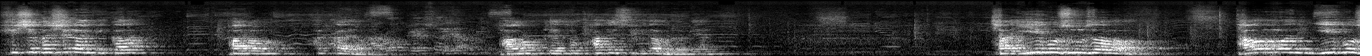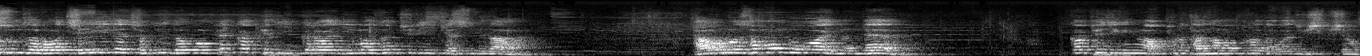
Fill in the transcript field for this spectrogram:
휴식하실랍니까? 바로 할까요? 바로 계속 하겠습니다, 그러면. 자, 2부 순서. 다음은 2부 순서로 제2회 전기 너브 팬카페를 이끌어갈 임원 선출이 있겠습니다. 다음은 성원 보고가 있는데 카페지기님 앞으로 단상 앞으로 나와 주십시오.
